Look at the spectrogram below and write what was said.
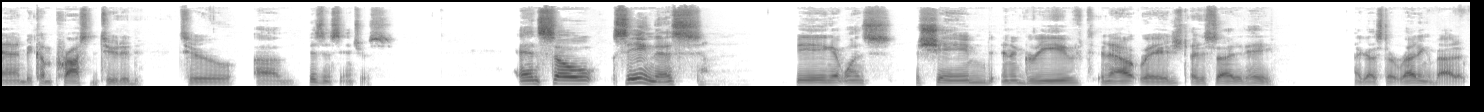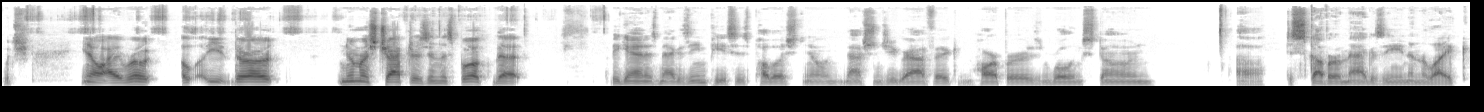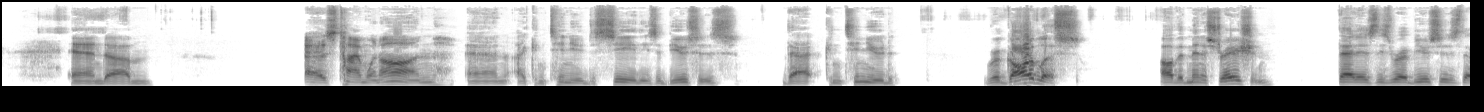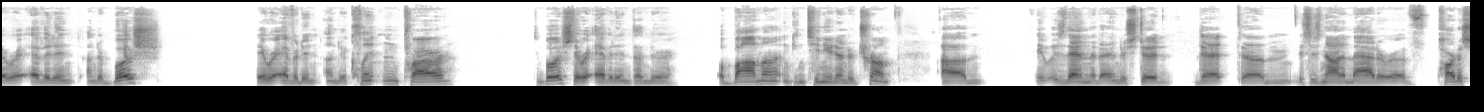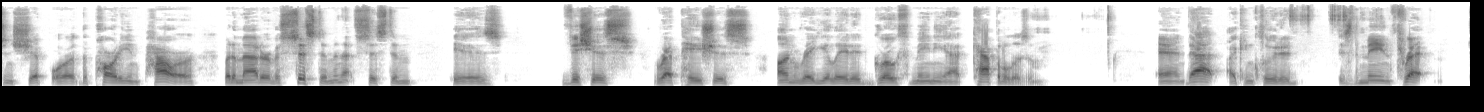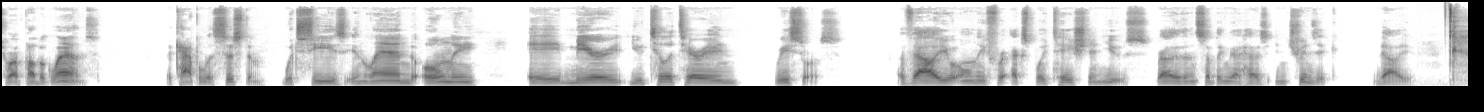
and become prostituted to um, business interests. And so, seeing this, being at once ashamed and aggrieved and outraged, I decided, hey, I got to start writing about it. Which, you know, I wrote. There are numerous chapters in this book that began as magazine pieces published, you know, in National Geographic and Harper's and Rolling Stone, uh, Discover magazine, and the like. And um, as time went on, and I continued to see these abuses that continued regardless of administration. That is, these were abuses that were evident under Bush, they were evident under Clinton prior to Bush, they were evident under Obama, and continued under Trump. Um, it was then that I understood that um, this is not a matter of partisanship or the party in power, but a matter of a system, and that system is vicious, rapacious, unregulated growth maniac capitalism. And that, I concluded, is the main threat to our public lands the capitalist system, which sees in land only a mere utilitarian resource, a value only for exploitation and use, rather than something that has intrinsic value.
